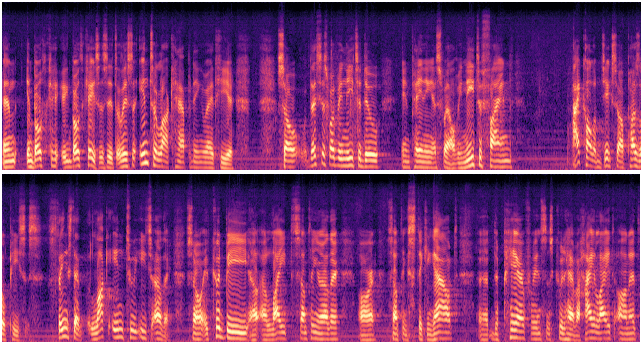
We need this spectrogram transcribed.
And in both, in both cases, it, there is an interlock happening right here. So this is what we need to do in painting as well. We need to find, I call them jigsaw puzzle pieces, things that lock into each other. So it could be a, a light, something or other, or something sticking out. Uh, the pear, for instance, could have a highlight on it,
